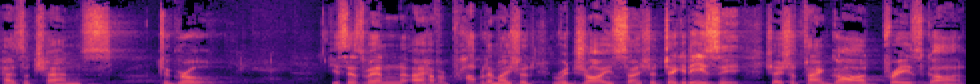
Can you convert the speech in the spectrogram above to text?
has a chance to grow. He says, When I have a problem, I should rejoice, I should take it easy, I should thank God, praise God,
